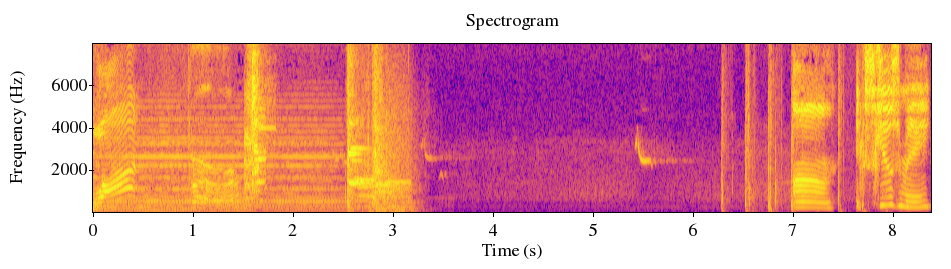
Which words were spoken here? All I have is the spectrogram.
What? Burr. Uh, excuse me.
